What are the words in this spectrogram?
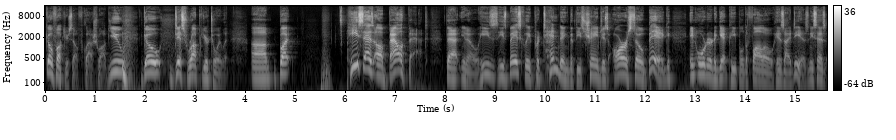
Go fuck yourself, Klaus Schwab. You go disrupt your toilet. Uh, but he says about that that you know he's he's basically pretending that these changes are so big in order to get people to follow his ideas. And he says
